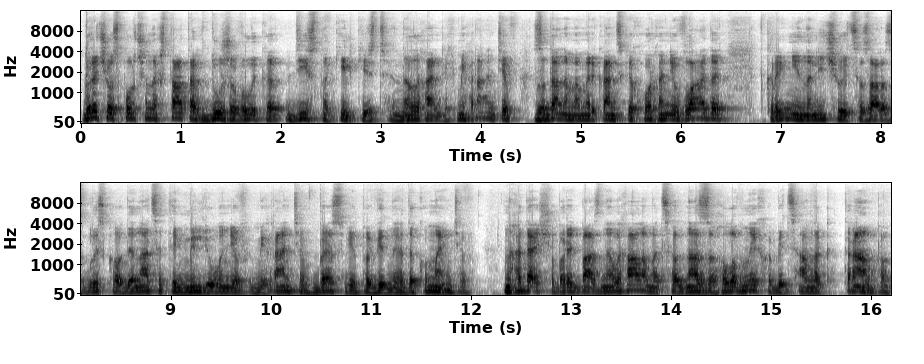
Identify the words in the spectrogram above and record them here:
До речі, у Сполучених Штатах дуже велика дійсна кількість нелегальних мігрантів. За даними американських органів влади, в країні налічується зараз близько 11 мільйонів мігрантів без відповідних документів. Нагадаю, що боротьба з нелегалами це одна з головних обіцянок Трампа.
